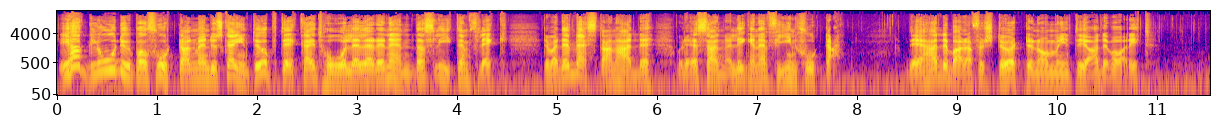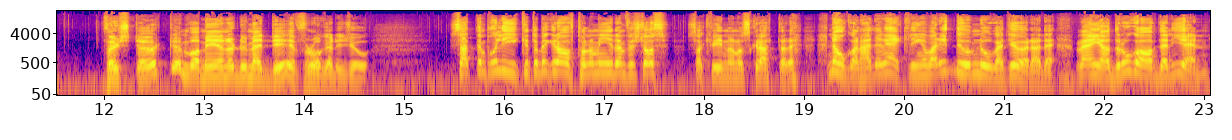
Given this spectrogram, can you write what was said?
Jag har glor du på skjortan men du ska inte upptäcka ett hål eller en enda sliten fläck. Det var det bästa han hade och det är sannerligen en fin skjorta. Det hade bara förstört den om inte jag hade varit. Förstört den? Vad menar du med det? frågade Joe. Satt den på liket och begravt honom i den förstås, sa kvinnan och skrattade. Någon hade verkligen varit dum nog att göra det, men jag drog av den igen.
